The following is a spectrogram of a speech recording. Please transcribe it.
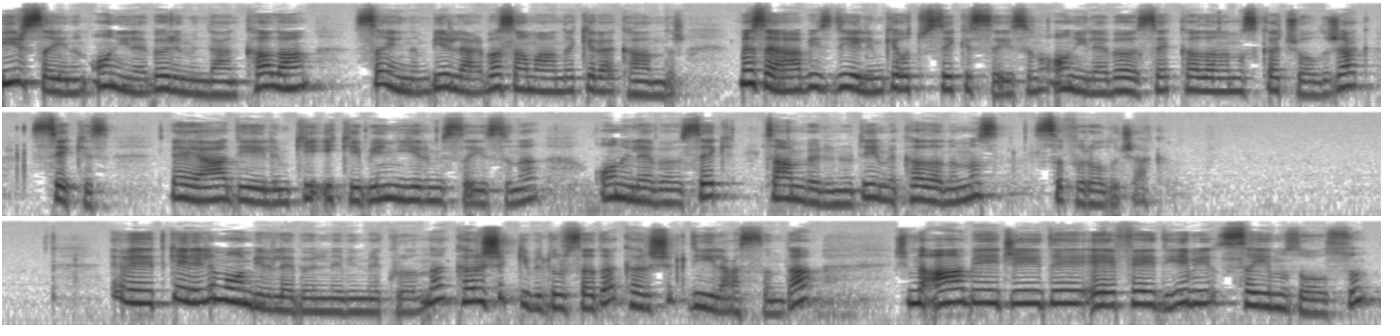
Bir sayının 10 ile bölümünden kalan sayının birler basamağındaki rakamdır. Mesela biz diyelim ki 38 sayısını 10 ile bölsek kalanımız kaç olacak? 8. Veya diyelim ki 2020 sayısını 10 ile bölsek tam bölünür değil mi? Kalanımız 0 olacak. Evet gelelim 11 ile bölünebilme kuralına. Karışık gibi dursa da karışık değil aslında. Şimdi A, B, C, D, E, F diye bir sayımız olsun.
